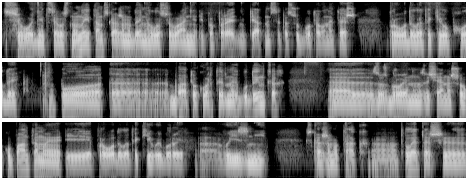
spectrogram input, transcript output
сьогодні. Це основний там, скажімо, день голосування, і попередні п'ятниця та субота вони теж проводили такі обходи по е, багатоквартирних будинках. З озброєними, звичайно, що окупантами, і проводили такі вибори виїзні скажімо так. Е, але теж е,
